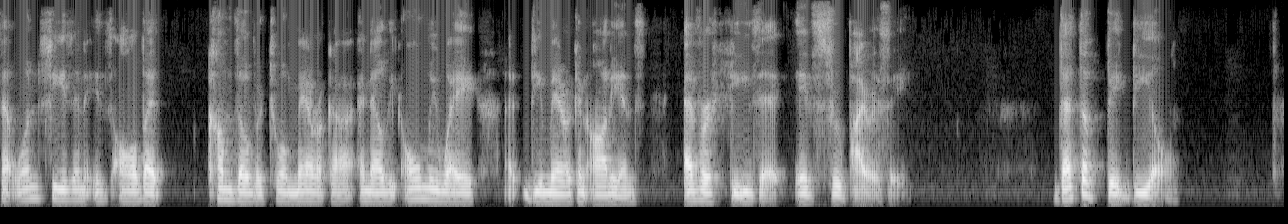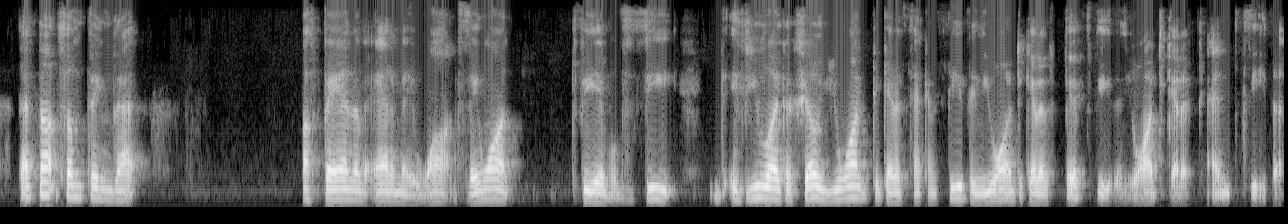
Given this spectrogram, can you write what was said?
that one season is all that comes over to America, and now the only way the American audience ever sees it is through piracy. That's a big deal. That's not something that a fan of anime wants. They want to be able to see if you like a show, you want to get a second season, you want to get a fifth season, you want to get a tenth season.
